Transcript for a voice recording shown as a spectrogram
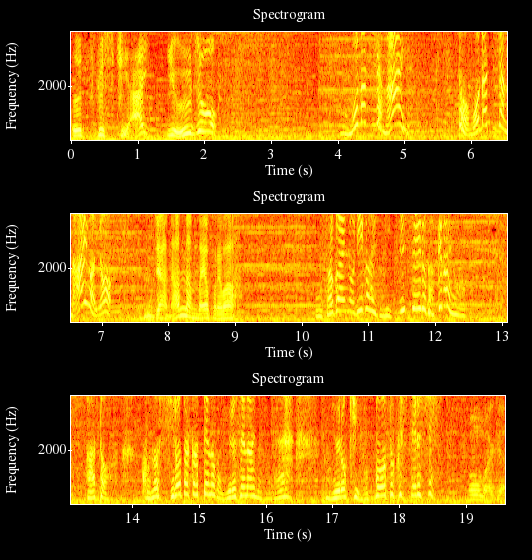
ー。美しき愛友情。友達じゃない。友達じゃないわよ。じゃあ何なんだよそれは。お互いの利害が一致しているだけだよ。あとこの白鷹ってのが許せないのよね。ニュロキーを冒涜してるし。Oh my god.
